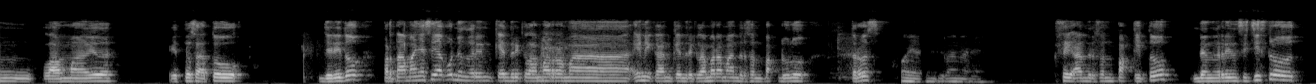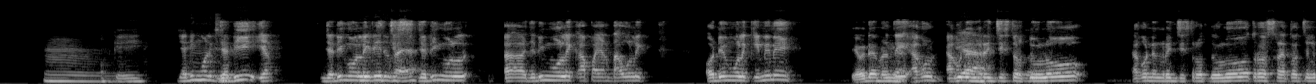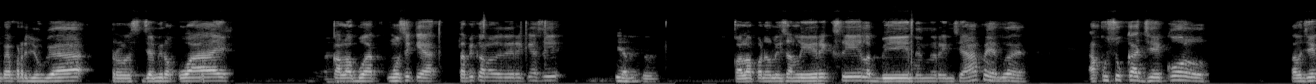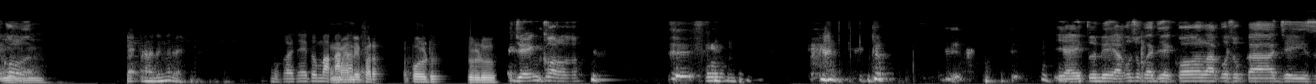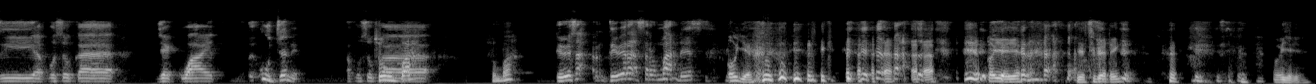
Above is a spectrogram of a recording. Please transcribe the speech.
lama gitu. Itu satu. Jadi tuh pertamanya sih aku dengerin Kendrick Lamar sama ini kan Kendrick Lamar sama Anderson Paak dulu. Terus Oh ya, Kendrick Lamar ya. Si Anderson Paak itu dengerin si Cistrut. Hmm. Oke. Jadi ngulik sih. Jadi yang jadi ngulik juga Cis- ya? jadi ngul eh, jadi ngulik apa yang tak ulik. Oh dia ngulik ini nih. Ya udah berarti aku aku Iya. dengerin Cistrut dulu. Aku dengerin Cistrut dulu, terus Red Hot Chili Pepper juga, terus Jamiroquai. Kalau buat musik ya, tapi kalau liriknya sih Iya betul. kalau penulisan lirik sih lebih dengerin siapa ya gue? Aku suka J. Cole. Tahu J. Cole? Hmm. Kayak pernah denger ya? Bukannya itu Main makanan. ya? Liverpool dulu. Jengkol. ya itu deh, aku suka J. Cole, aku suka Jay-Z, aku suka Jack White. Hujan ya? Aku suka... Sumpah? Sumpah? Dewi, sa Dewi rak seremah, Des. Oh iya. oh iya iya. Ya juga, Ding. oh iya. iya.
